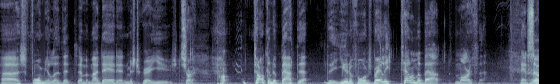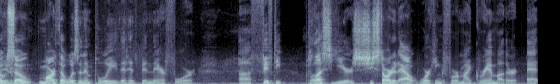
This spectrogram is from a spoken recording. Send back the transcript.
uh, formula that um, my dad and Mr. Gray used. Sure. Talking about the the uniforms, Bradley, tell them about Martha. And her So, uniform. so Martha was an employee that has been there for uh, 50 plus years. She started out working for my grandmother at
